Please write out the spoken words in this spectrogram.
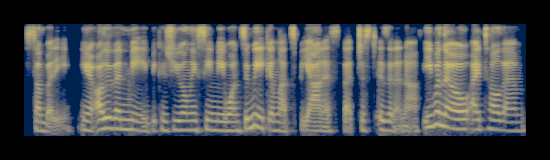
somebody you know other than me because you only see me once a week and let's be honest that just isn't enough even though I tell them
